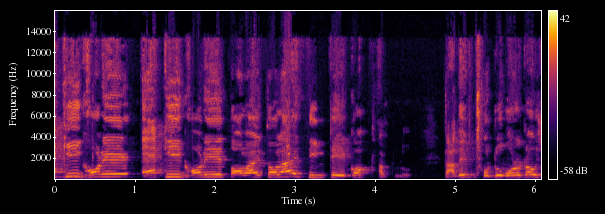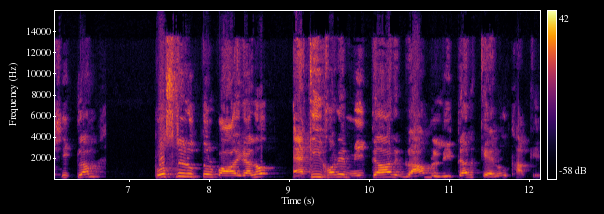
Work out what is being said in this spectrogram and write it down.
একই ঘরে একই ঘরে তলায় তলায় তিনটে একক থাকল। তাদের ছোট বড়টাও শিখলাম। প্রশ্নের উত্তর পাওয়া গেল, একই ঘরে মিটার, গ্রাম, লিটার কেন থাকে?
